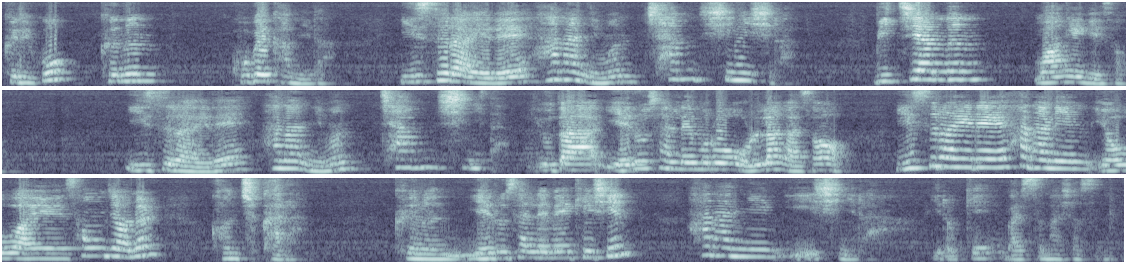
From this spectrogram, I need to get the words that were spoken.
그리고 그는 고백합니다. 이스라엘의 하나님은 참 신이시라. 믿지 않는 왕에게서 이스라엘의 하나님은 참 신이다. 유다 예루살렘으로 올라가서 이스라엘의 하나님 여호와의 성전을 건축하라. 그는 예루살렘에 계신 하나님이시니라. 이렇게 말씀하셨습니다.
